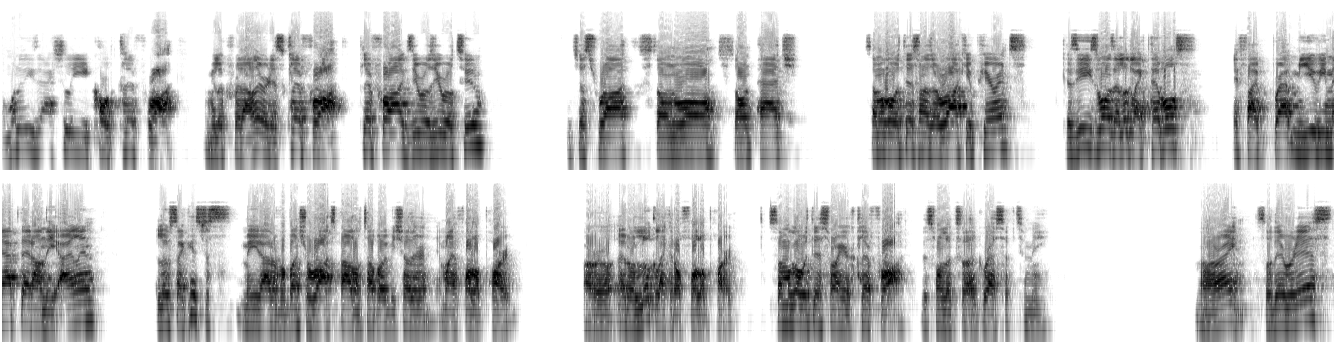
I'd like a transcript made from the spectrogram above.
And one of these actually called Cliff Rock. Let me look for that. There it is, Cliff Rock. Cliff Rock 002. Just rock, stone wall, stone patch. So I'm gonna go with this one as a rocky appearance because these ones that look like pebbles, if I UV map that on the island, it looks like it's just made out of a bunch of rocks piled on top of each other. It might fall apart or it'll look like it'll fall apart. So I'm gonna go with this one here, Cliff Rock. This one looks aggressive to me. All right, so there it is. So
